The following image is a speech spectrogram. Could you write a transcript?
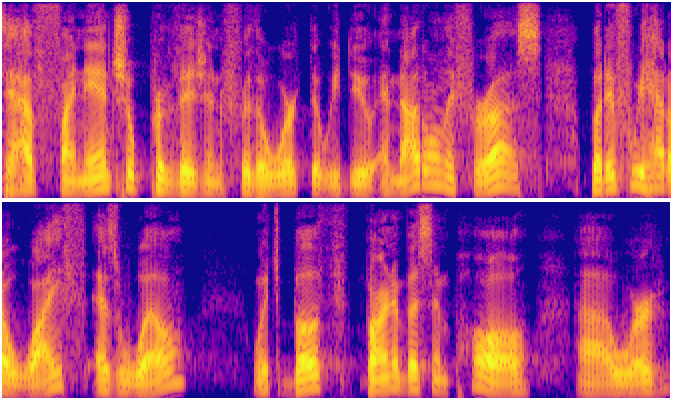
to have financial provision for the work that we do. And not only for us, but if we had a wife as well, which both Barnabas and Paul uh, were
